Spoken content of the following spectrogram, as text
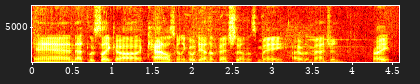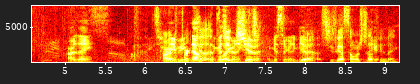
And that looks like uh, Cattle's gonna go down eventually on this May, I would imagine, right? Are they? It's hard Maybe. for No. I guess like they're gonna give it. I guess they're gonna give Yeah, it. she's got so much self healing.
